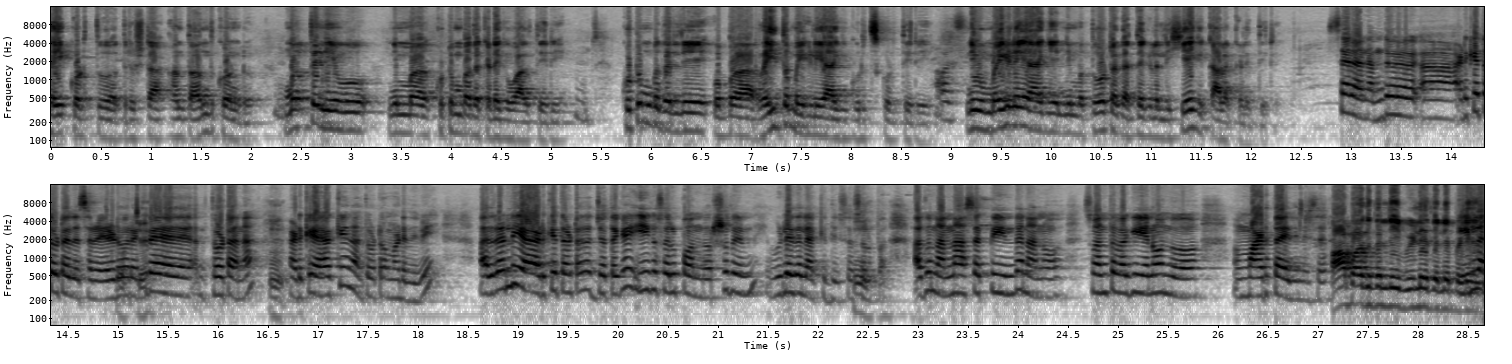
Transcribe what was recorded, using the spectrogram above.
ಕೈ ಕೊಡ್ತು ಅದೃಷ್ಟ ಅಂತ ಅಂದ್ಕೊಂಡು ಮತ್ತೆ ನೀವು ನಿಮ್ಮ ಕುಟುಂಬದ ಕಡೆಗೆ ವಾಲ್ತೀರಿ. ಕುಟುಂಬದಲ್ಲಿ ಒಬ್ಬ ರೈತ ಮಹಿಳೆಯಾಗಿ ಗುರುತಿಸ್ಕೊಡ್ತೀರಿ. ನೀವು ಮಹಿಳೆಯಾಗಿ ನಿಮ್ಮ ತೋಟ ಗದ್ದೆಗಳಲ್ಲಿ ಹೇಗೆ ಕಾಲ ಕಳಿತೀರಿ? ಸರ್ ನಮ್ದು ಅಡಿಕೆ ತೋಟ ಇದೆ ಸರ್ ಎರಡೂವರೆ ಎಕರೆ ತೋಟನ ಅಡಿಕೆ ಹಾಕಿ ನಾವು ತೋಟ ಮಾಡಿದೀವಿ ಅದರಲ್ಲಿ ಅಡಿಕೆ ತೋಟದ ಜೊತೆಗೆ ಈಗ ಸ್ವಲ್ಪ ಒಂದು ವರ್ಷದಿಂದ ವಿಳ್ಯದಲ್ಲಿ ಹಾಕಿದ್ದೀವಿ ಸರ್ ಸ್ವಲ್ಪ. ಅದು ನನ್ನ ಆಸಕ್ತಿಯಿಂದ ನಾನು ಸ್ವಂತವಾಗಿ ಏನೋ ಒಂದು ಮಾಡ್ತಾ ಇದ್ದೀನಿ ಸರ್. ಆ ಭಾಗದಲ್ಲಿ ವೀಳ್ಯದೆಲೆ ಬೆಳೆ ಇಲ್ಲ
